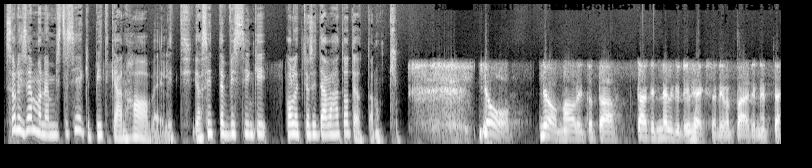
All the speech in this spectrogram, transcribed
se oli semmoinen, mistä siekin pitkään haaveilit. Ja sitten vissiinkin olet jo sitä vähän toteuttanutkin. Joo, joo, mä olin tota, täytin 49, niin mä päätin, että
